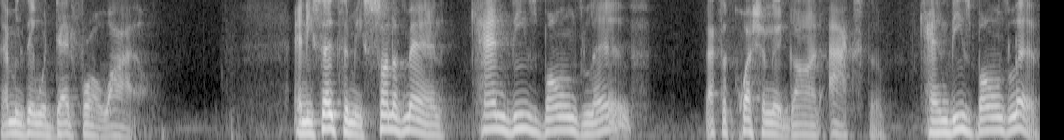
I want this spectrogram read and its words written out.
That means they were dead for a while. And he said to me, Son of man, can these bones live? That's a question that God asked them. Can these bones live?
